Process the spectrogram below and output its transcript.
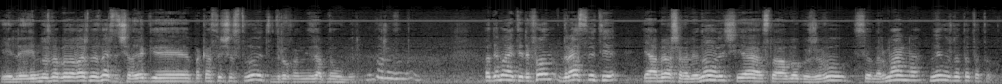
Или им нужно было важно знать, что человек э, пока существует, вдруг он внезапно умер. Он должен знать. Поднимает телефон, здравствуйте, я Абраша Рабинович, я, слава Богу, живу, все нормально, мне нужно то-то, то-то. Вот.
